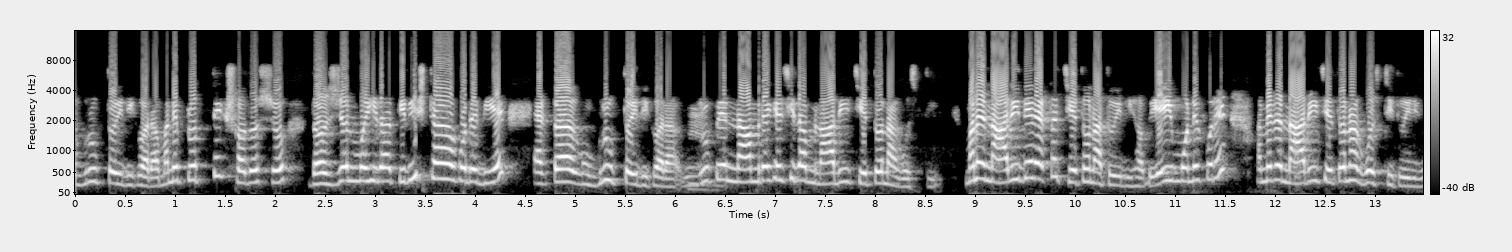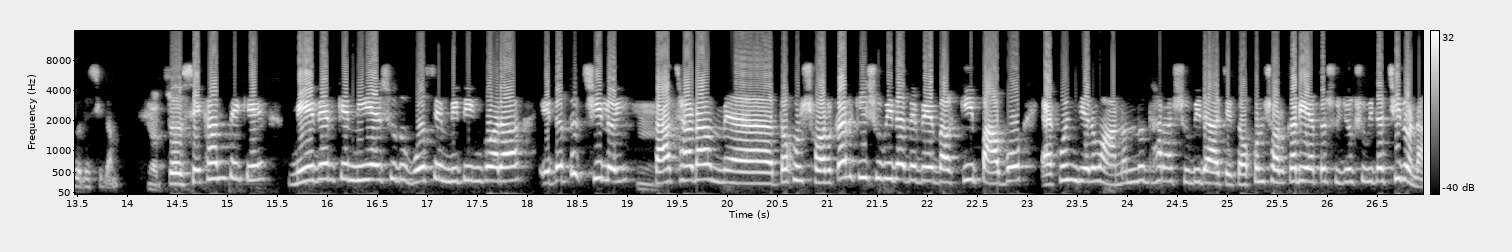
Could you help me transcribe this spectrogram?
গ্রুপ তৈরি করা। মানে প্রত্যেক সদস্য দশজন মহিলা তিরিশ টাকা করে দিয়ে একটা গ্রুপ তৈরি করা। গ্রুপের নাম রেখেছিলাম নারী চেতনা গোষ্ঠী। মানে নারীদের একটা চেতনা তৈরি হবে। এই মনে করে আমি একটা নারী চেতনা গোষ্ঠী তৈরি করেছিলাম। আচ্ছা। তো সেখান থেকে মেয়েদেরকে নিয়ে শুধু বসে মিটিং করা এটা তো ছিলই। তাছাড়া তখন সরকার কি সুবিধা দেবে বা কি পাবো? এখন যেরকম আনন্দধারার সুবিধা আছে তখন সরকারি এত সুযোগ সুবিধা ছিল না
